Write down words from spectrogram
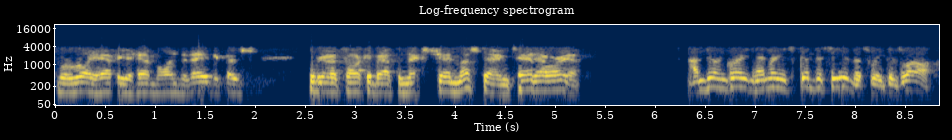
we're, really happy to have him on today because we're going to talk about the next gen Mustang. Ted, how are you? I'm doing great, Henry. It's good to see you this week as well.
